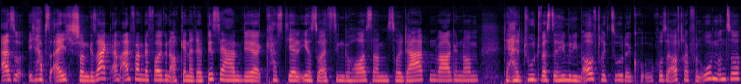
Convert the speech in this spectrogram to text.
also, ich habe es eigentlich schon gesagt, am Anfang der Folge und auch generell bisher haben wir Castiel eher so als den gehorsamen Soldaten wahrgenommen, der halt tut, was der Himmel ihm aufträgt, so der gro große Auftrag von oben und so.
